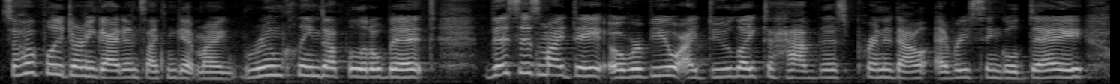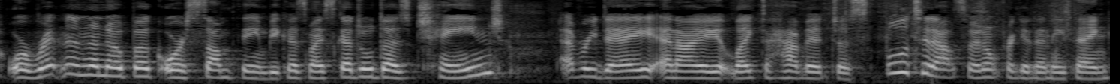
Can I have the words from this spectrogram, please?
So hopefully during guidance I can get my room cleaned up a little bit. This is my day overview. I do like to have this printed out every single day or written in a notebook or something because my schedule does change every day and I like to have it just bulleted out so I don't forget anything.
